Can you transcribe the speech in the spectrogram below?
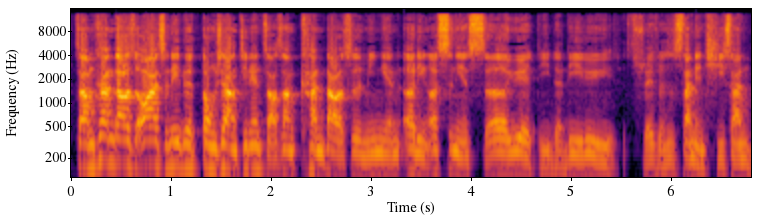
在我们看到的是 OIS 利率的动向，今天早上看到的是明年二零二四年十二月底的利率水准是三点七三。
